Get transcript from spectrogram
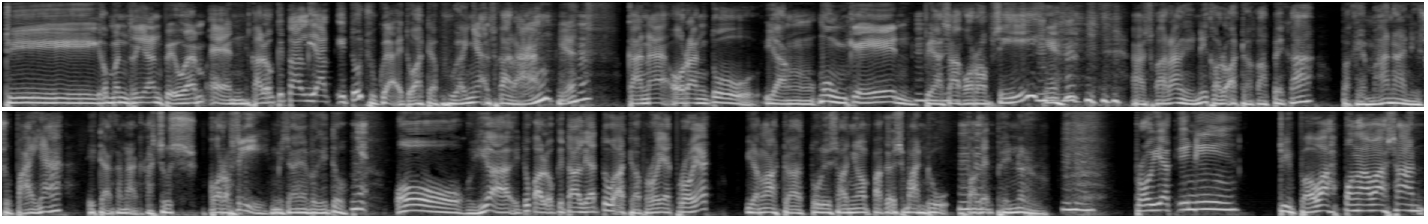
di Kementerian BUMN. Kalau kita lihat itu juga itu ada banyak sekarang ya. Karena orang tuh yang mungkin biasa korupsi. ya. Nah, sekarang ini kalau ada KPK bagaimana nih supaya tidak kena kasus korupsi misalnya begitu. Ya. Oh, ya itu kalau kita lihat tuh ada proyek-proyek yang ada tulisannya pakai spanduk, pakai banner proyek ini di bawah pengawasan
